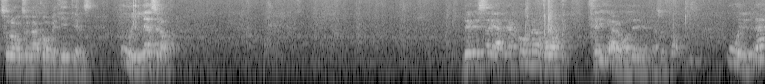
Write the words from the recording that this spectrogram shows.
så långt som vi har kommit hittills, Olles rad. Det vill säga, jag kommer att ha tre rader i mitt resultat. Olle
